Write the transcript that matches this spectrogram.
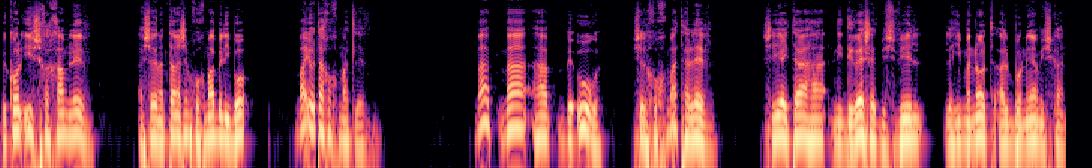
וכל איש חכם לב, אשר נתן השם חוכמה בליבו. מהי אותה חוכמת לב? מה, מה הביאור של חוכמת הלב שהיא הייתה הנדרשת בשביל להימנות על בוני המשכן?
